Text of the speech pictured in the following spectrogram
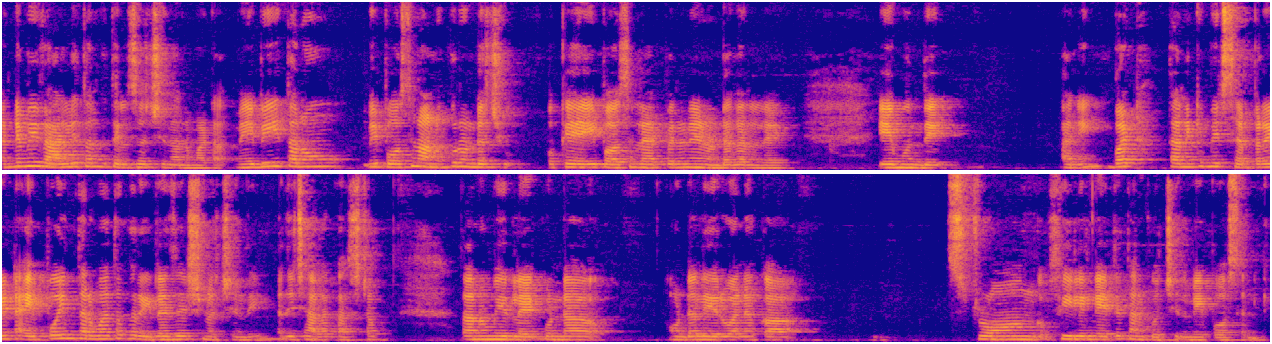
అంటే మీ వాల్యూ తనకు తెలిసి వచ్చింది అనమాట మేబీ తను మీ పర్సన్ అనుకుని ఉండొచ్చు. ఓకే ఈ పర్సన్ లేకపోయినా నేను ఉండగలనులే. ఏముంది అని. బట్ తనకి మీరు సెపరేట్ అయిపోయిన తర్వాత ఒక రియలైజేషన్ వచ్చింది. అది చాలా కష్టం. తను మీరు లేకుండా ఉండలేరు అనే ఒక స్ట్రాంగ్ ఫీలింగ్ అయితే తనకు వచ్చింది మీ పర్సన్కి.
